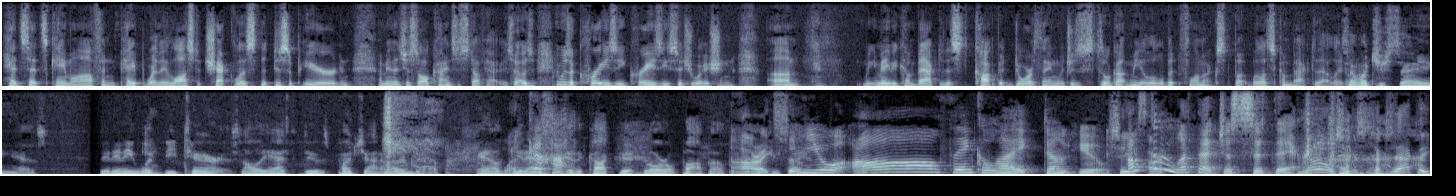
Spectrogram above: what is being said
headsets came off and paper where they lost a checklist that disappeared and I mean there's just all kinds of stuff happening. So it was, it was a crazy crazy situation. Um, we maybe come back to this cockpit door thing, which has still got me a little bit flummoxed, but well, let's come back to that later. So on. what you're saying is that any would-be terrorist, all he has to do is punch out a window, and he'll get out, and the cockpit door will pop open. Is All that right, what you're so- saying? You all think alike, don't you? See, I was going to let that just sit there. no, so this is exactly.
